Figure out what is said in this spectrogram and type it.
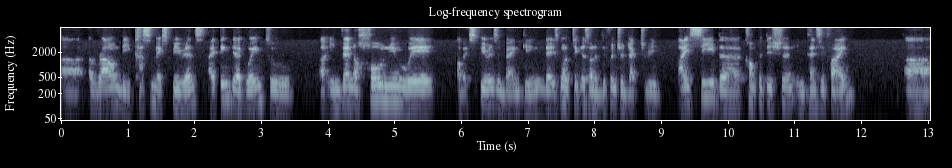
uh, around the customer experience, I think they're going to uh, invent a whole new way of experience in banking that is going to take us on a different trajectory. I see the competition intensifying. Uh,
